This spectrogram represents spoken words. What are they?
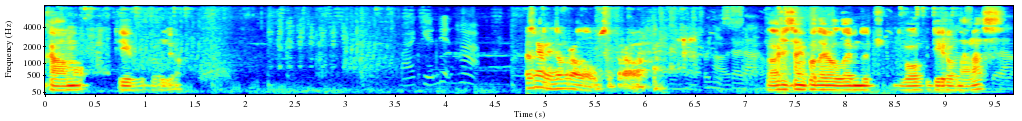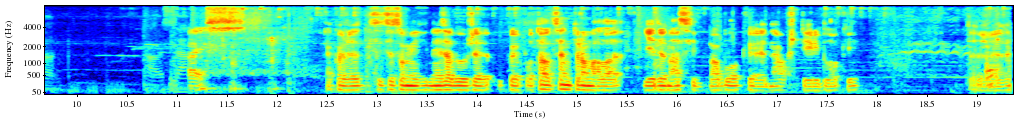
kámo, ty vľa. vezme mi dobrú lovcu práve. Vážne sa mi podarilo lebnúť dvoch dírov naraz. Nice. Akože síce som ich nezabil, že úplne pod centrom, ale jeden asi 2 bloky a jedného 4 bloky. Takže,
